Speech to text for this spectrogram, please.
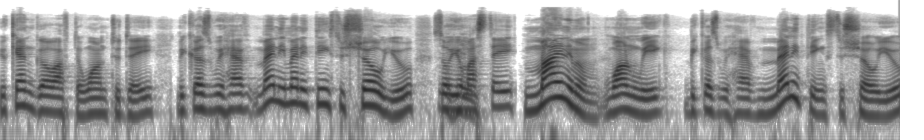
you can go after one today because we have many many things to show you. So you Mhm. must stay minimum one week because we have many things to show you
